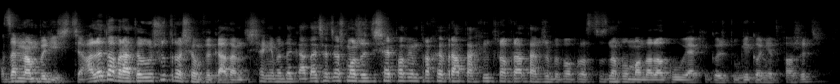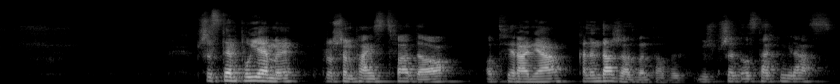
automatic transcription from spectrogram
ze mną byliście. Ale dobra, to już jutro się wygadam. Dzisiaj nie będę gadać, chociaż może dzisiaj powiem trochę w ratach, jutro w ratach, żeby po prostu znowu monologu jakiegoś długiego nie tworzyć. Przystępujemy, proszę Państwa, do otwierania kalendarzy adwentowych. Już przedostatni raz.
